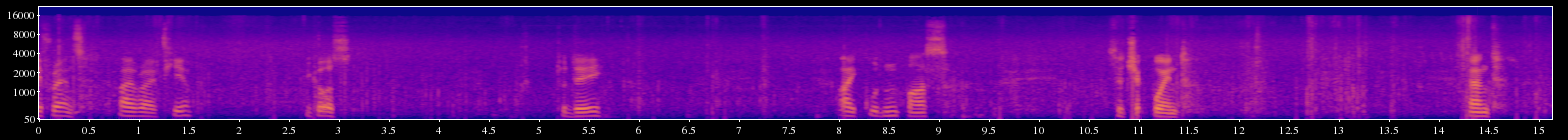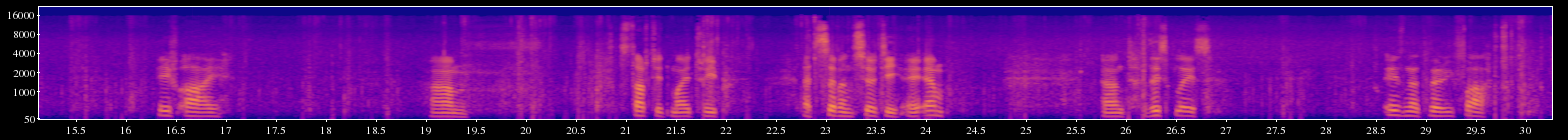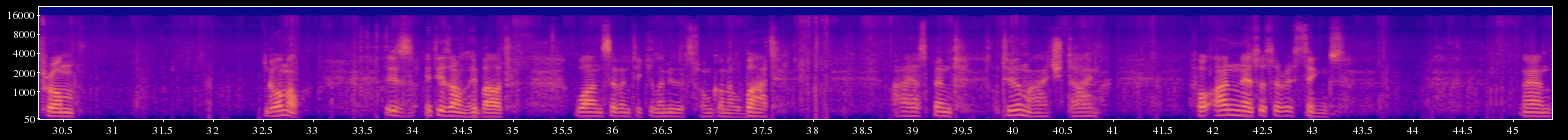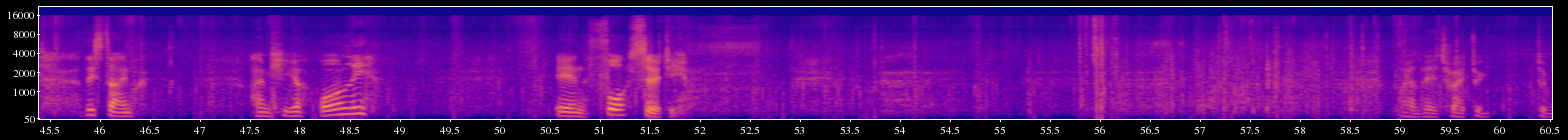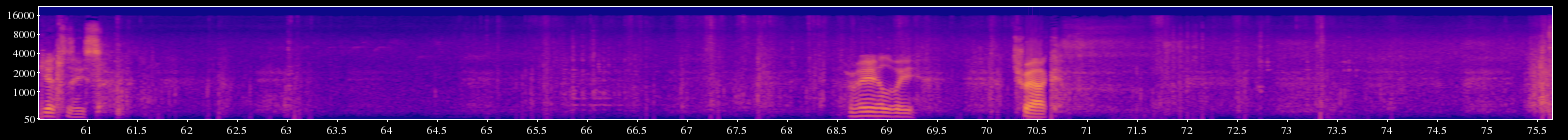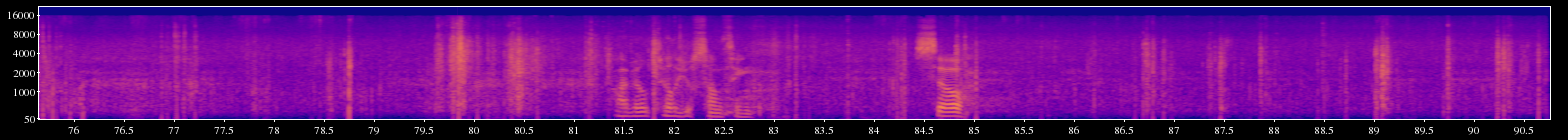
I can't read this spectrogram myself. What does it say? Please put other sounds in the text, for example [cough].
Friends, I arrived here because today I couldn't pass the checkpoint and if I um, started my trip at 7.30 a.m. and this place is not very far from Gomel. Is, it is only about 170 kilometers from Gomel, but I have spent too much time for unnecessary things. And this time I'm here only in 4.30. while they try to, to get this. Railway track. I will tell you something. So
